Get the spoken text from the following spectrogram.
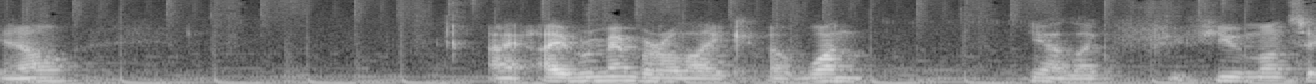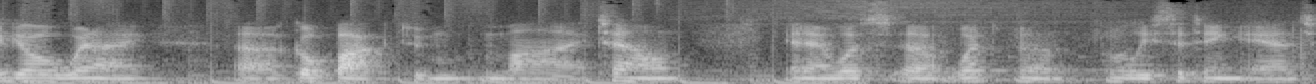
you know. I I remember like uh, one, yeah, like a few months ago when I uh, go back to my town and I was uh, what, uh, really sitting and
